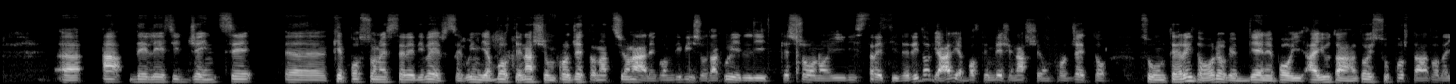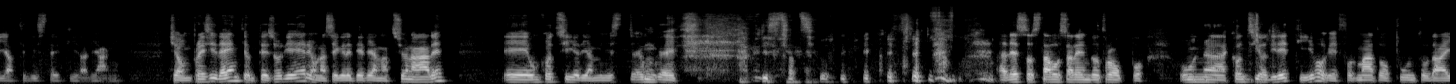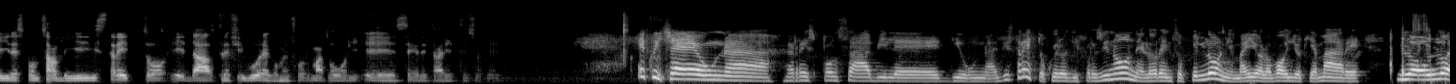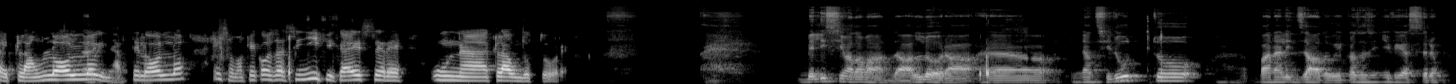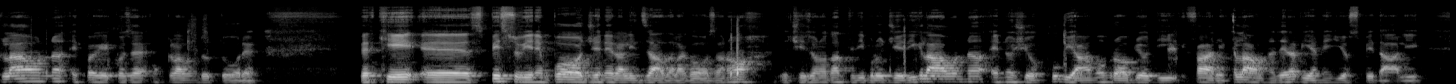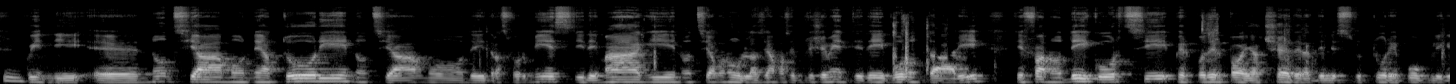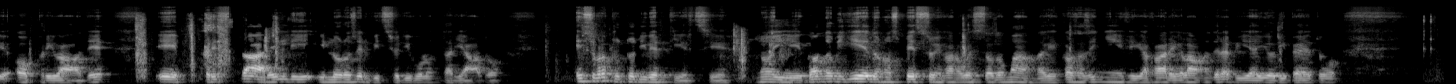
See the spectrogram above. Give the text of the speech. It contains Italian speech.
eh, ha delle esigenze eh, che possono essere diverse, quindi a volte nasce un progetto nazionale condiviso da quelli che sono i distretti territoriali, a volte invece nasce un progetto su un territorio che viene poi aiutato e supportato dagli altri distretti italiani. C'è un presidente, un tesoriere, una segreteria nazionale, e un consiglio di amministra- un, eh, amministrazione. Adesso stavo salendo troppo. Un uh, consiglio direttivo che è formato appunto dai responsabili di distretto e da altre figure come formatori e segretari e tesorieri. E qui c'è un uh, responsabile di un distretto, quello di Frosinone, Lorenzo Pelloni, ma io lo voglio chiamare Lollo, è clown Lollo, ecco. in arte Lollo. Insomma, che cosa significa essere un clown dottore? Bellissima domanda. Allora, eh, innanzitutto banalizzato che cosa significa essere un clown e poi che cos'è un clown dottore. Perché eh, spesso viene un po' generalizzata la cosa, no? Ci sono tante tipologie di clown e noi ci occupiamo proprio di fare clown terapia negli ospedali Mm. Quindi eh, non siamo né attori, non siamo dei trasformisti, dei maghi, non siamo nulla, siamo semplicemente dei volontari che fanno dei corsi per poter poi accedere a delle strutture pubbliche o private e prestare lì il loro servizio di volontariato e soprattutto divertirsi. Noi quando mi chiedono, spesso mi fanno questa domanda, che cosa significa fare clown terapia, io ripeto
